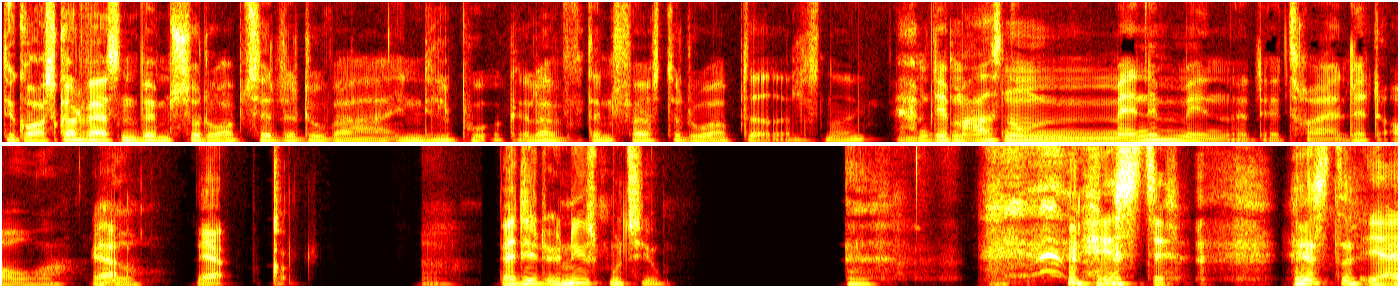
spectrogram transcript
Det kunne også godt være sådan, hvem så du op til, da du var en lille burk, eller den første, du opdagede, eller sådan noget, ikke? Jamen, det er meget sådan nogle mandemænd, og det tror jeg er lidt over Ja. nu. Hvad er dit yndlingsmotiv? Heste. Heste? Ja,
